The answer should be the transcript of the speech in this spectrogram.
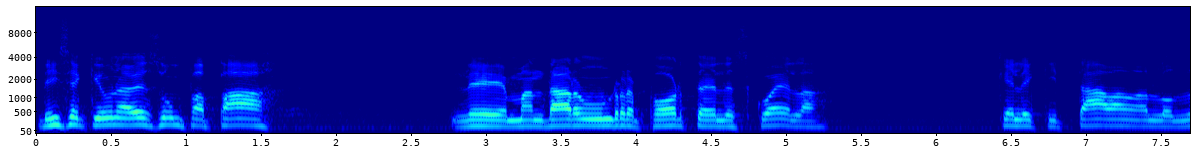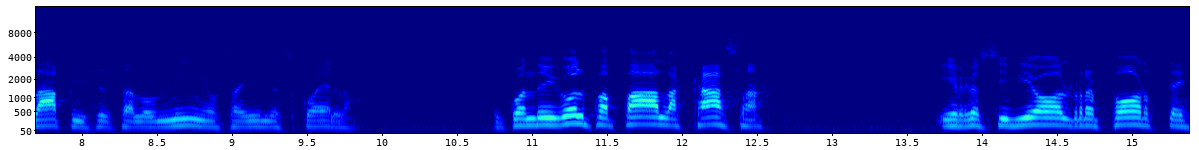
Dice que una vez un papá le mandaron un reporte de la escuela que le quitaban los lápices a los niños ahí en la escuela. Y cuando llegó el papá a la casa y recibió el reporte,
